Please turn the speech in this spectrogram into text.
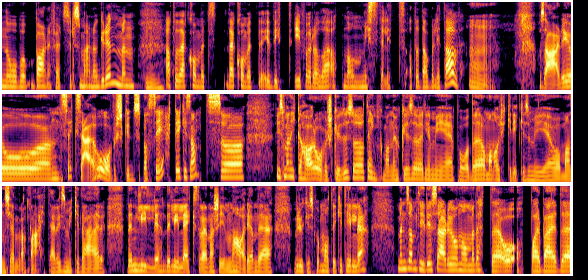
noe barnefødsel som er noen grunn, men Mm. at det er kommet, det er kommet i ditt i forholdet at noen mister litt, at det dabber litt av. Mm. Og så er det jo Sex er jo overskuddsbasert, ikke sant. Så hvis man ikke har overskuddet, så tenker man jo ikke så veldig mye på det, og man orker ikke så mye, og man kjenner at nei, det er liksom ikke der Den lille, det lille ekstra energien man har igjen, det brukes på en måte ikke til det. Men samtidig så er det jo noe med dette å opparbeide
